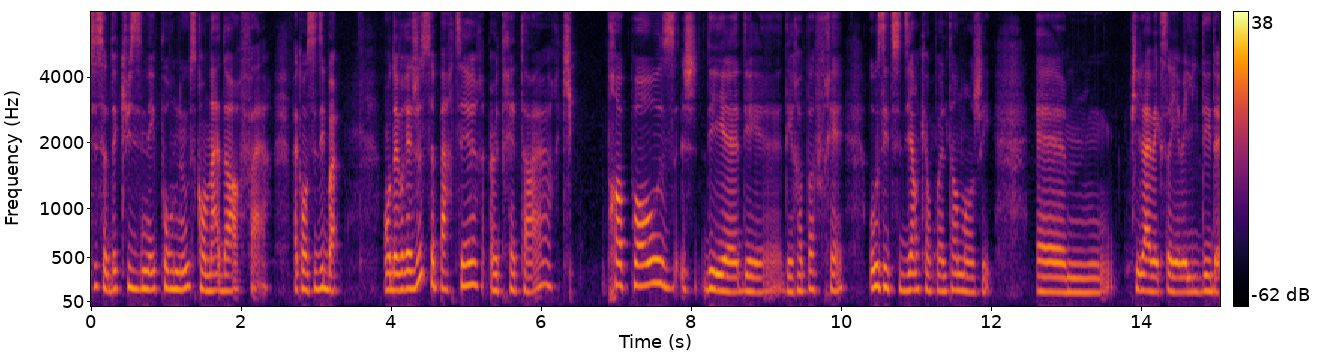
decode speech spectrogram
ça, de cuisiner pour nous, ce qu'on adore faire. Fait qu'on s'est dit, ben, on devrait juste se partir un traiteur qui propose des, euh, des, euh, des repas frais aux étudiants qui n'ont pas le temps de manger. Puis là, avec ça, il y avait l'idée de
